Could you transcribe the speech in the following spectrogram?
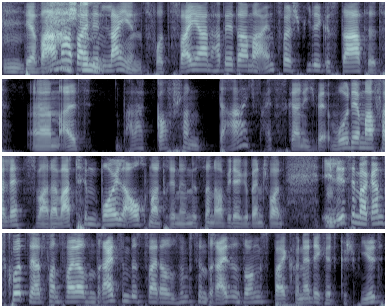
Mhm. Der war ah, mal stimmt. bei den Lions. Vor zwei Jahren hat er da mal ein, zwei Spiele gestartet. Ähm, als war da Goff schon da? Ich weiß es gar nicht, wo der mal verletzt war. Da war Tim Boyle auch mal drin und ist dann auch wieder gebencht worden. Ich hm. lese mal ganz kurz, er hat von 2013 bis 2015 drei Saisons bei Connecticut gespielt.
